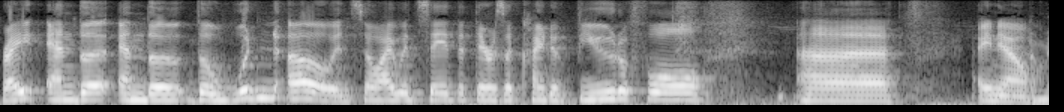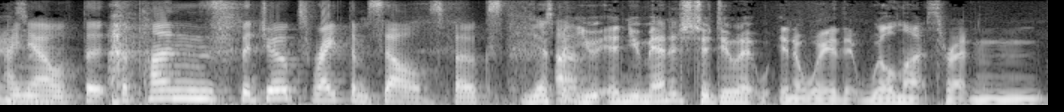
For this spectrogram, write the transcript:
right and the and the the wooden o and so i would say that there's a kind of beautiful uh, I know, Amazing. I know. The the puns, the jokes write themselves, folks. Yes, but um, you and you managed to do it in a way that will not threaten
